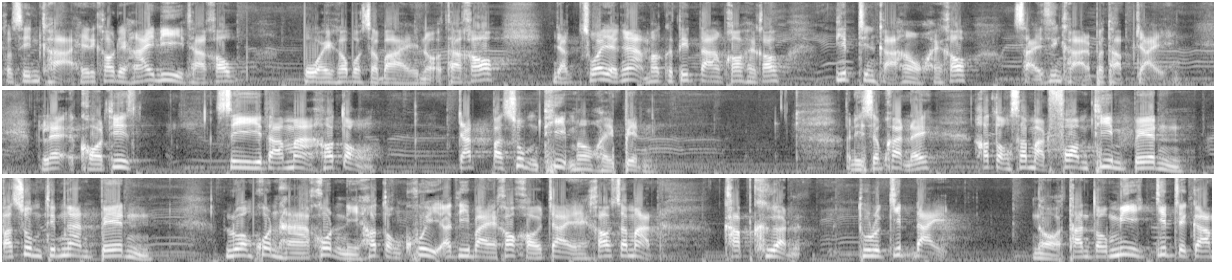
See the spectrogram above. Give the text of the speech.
กับสินค้าเฮ็ดให้เขาได้หายดี ถ้าเขา ป่วยเขาบ่สบายเนาะถ้าเขาอยากช่วยอย่างงามเขาก็ติดตามเขาให้เขาติดสินค้าเฮาให้เขาใส่สินค้าประทับใจ และข้อที่ 4 ตามมาเขาต้องจัดประชุมทีมเฮาให้เป็น อันนี้สำคัญเลยเขาต้องสมัครฟอร์มทีมเป็นประชุมทีมงานเป็นรวมคนหาคนนี่เขาต้องคุยอธิบายเขาเข้าใจให้เขาสามารขับเคลื่อนธุรกิจได้เนาะท่านต้องมีกิจกรรม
